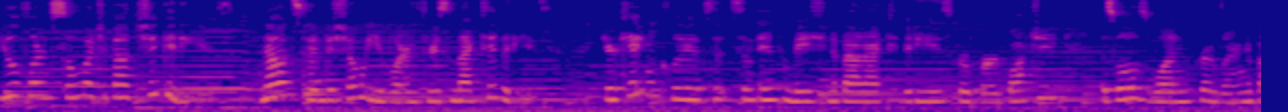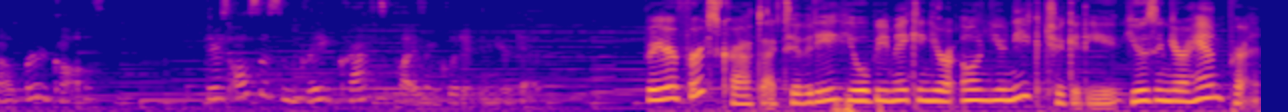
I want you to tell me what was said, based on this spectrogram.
You have learned so much about chickadees. Now it's time to show what you've learned through some activities. Your kit includes some information about activities for bird watching, as well as one for learning about bird calls. There's also some great craft supplies included in your kit. For your first craft activity, you will be making your own unique chickadee using your handprint.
